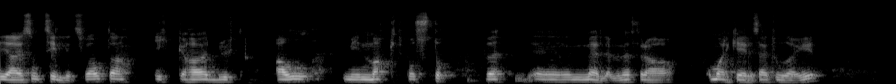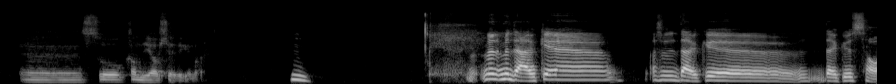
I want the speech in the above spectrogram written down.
jeg som tillitsvalgt da, ikke har brukt all min makt på å stoppe eh, medlemmene fra å markere seg i to dager, eh, så kan de avskjedige meg. Mm. Men, men, det er jo ikke altså, det, er jo ikke, det er jo ikke USA,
